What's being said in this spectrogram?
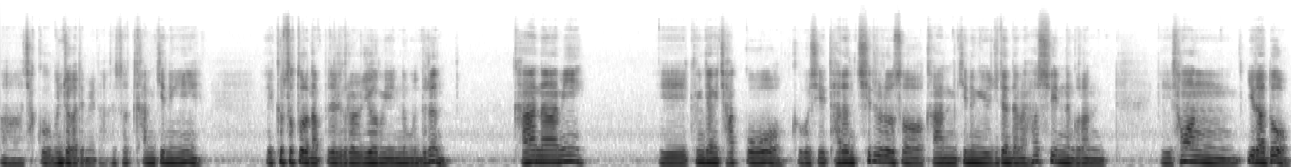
어, 자꾸 문제가 됩니다. 그래서 간 기능이 급속도로 나빠질 그럴 위험이 있는 분들은 간암이 이 굉장히 작고 그것이 다른 치료로서 간 기능이 유지된다면 할 수 있는 그런 이 상황이라도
